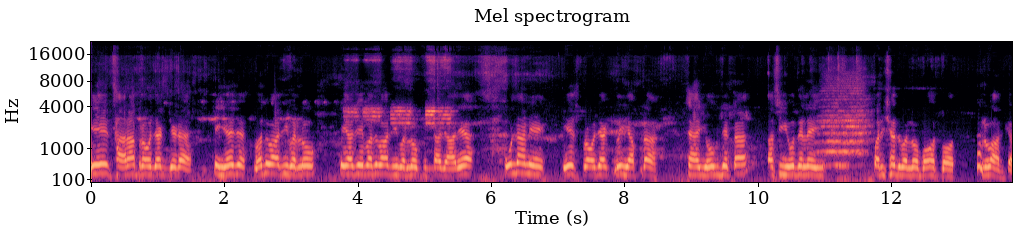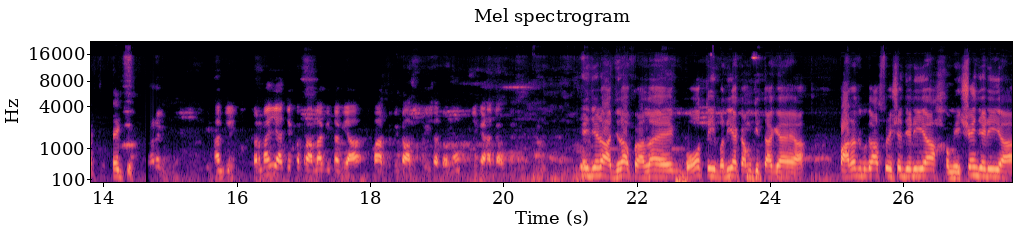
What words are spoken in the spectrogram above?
ਇਹ ਸਾਰਾ ਪ੍ਰੋਜੈਕਟ ਜਿਹੜਾ ਹੈ, ਧੀਰਜ ਵਧਵਾ ਜੀ ਵੱਲੋਂ ਤੇ ਅਜੇ ਵਧਵਾ ਜੀ ਵੱਲੋਂ ਕੀਤਾ ਜਾ ਰਿਹਾ ਉਹਨਾਂ ਨੇ ਇਸ ਪ੍ਰੋਜੈਕਟ ਲਈ ਆਪਣਾ ਸਹਿਯੋਗ ਦਿੱਤਾ। ਅਸੀਂ ਉਹਦੇ ਲਈ ਪਰਿਸ਼ਦ ਵੱਲੋਂ ਬਹੁਤ ਬਹੁਤ ਧੰਨਵਾਦ ਕਰਦੇ। ਥੈਂਕ ਯੂ ਹਾਂਜੀ। ਸ਼ਰਮਾ ਜੀ ਅੱਜ ਇੱਕ ਉਪਰਾਲਾ ਕੀਤਾ ਗਿਆ ਭਾਰਤ ਵਿਕਾਸ ਪ੍ਰੀਸ਼ਦ ਵੱਲੋਂ। ਕੀ ਕਹਿਣਾ ਚਾਹੋਗੇ? ਇਹ ਜਿਹੜਾ ਅੱਜ ਦਾ ਉਪਰਾਲਾ ਹੈ ਇਹ ਬਹੁਤ ਹੀ ਵਧੀਆ ਕੰਮ ਕੀਤਾ ਗਿਆ ਆ। ਭਾਰਤ ਵਿਕਾਸ ਪ੍ਰੀਸ਼ਦ ਜਿਹੜੀ ਆ ਹਮੇਸ਼ਾ ਹੀ ਜਿਹੜੀ ਆ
